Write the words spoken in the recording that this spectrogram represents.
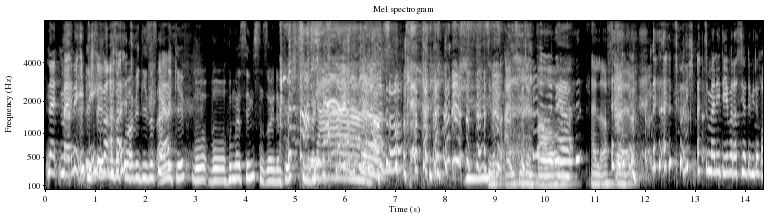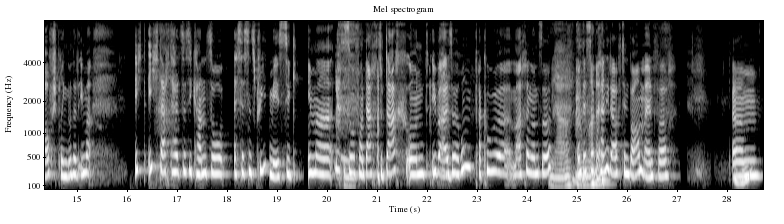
Nein, meine Ich Idee stelle war mir so halt, vor, wie dieses Ja. eine GIF, wo, wo Homer Simpson so in dem Busch sitzt. Ja, Genau so. sie wird so eins mit dem Baum. Ja. I love that. Also, ich, also meine Idee war, dass sie halt da wieder raufspringt und halt immer. Ich, ich dachte halt so, sie kann so Assassin's Creed-mäßig immer so von Dach zu Dach und überall so herum Parcours machen und so. Ja. Und deshalb normal. kann die da auf den Baum einfach. Ähm,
